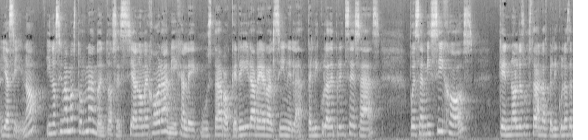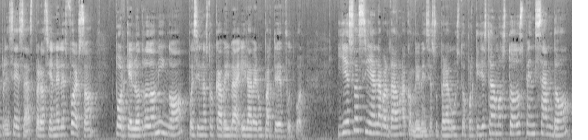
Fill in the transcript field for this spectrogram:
y así, ¿no? Y nos íbamos turnando. Entonces, si a lo mejor a mi hija le gustaba o quería ir a ver al cine la película de princesas, pues a mis hijos, que no les gustaban las películas de princesas, pero hacían el esfuerzo, porque el otro domingo, pues si nos tocaba iba a ir a ver un partido de fútbol. Y eso hacía, la verdad, una convivencia súper a gusto, porque ya estábamos todos pensando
